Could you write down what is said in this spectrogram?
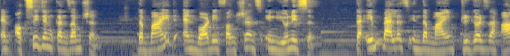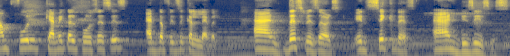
and oxygen consumption, the mind and body functions in unison. The imbalance in the mind triggers the harmful chemical processes at the physical level, and this results in sickness and diseases.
